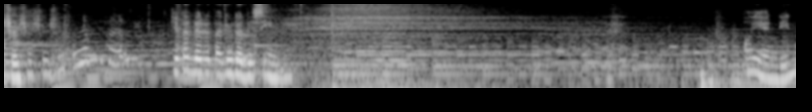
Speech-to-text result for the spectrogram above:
Syah, sayang, sayang. Kita dari tadi udah di sini. Oh iya, Din.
